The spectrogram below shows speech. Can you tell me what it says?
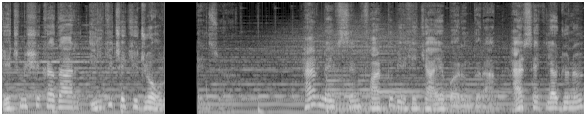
geçmişi kadar ilgi çekici benziyor. Her mevsim farklı bir hikaye barındıran Hersek Lagünü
